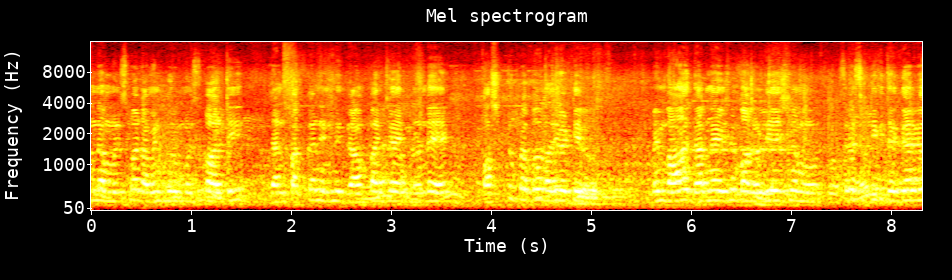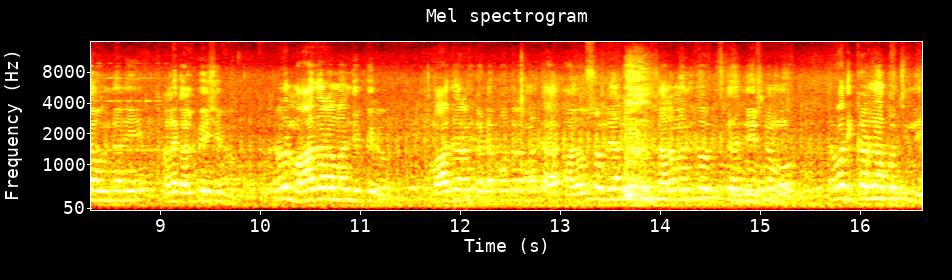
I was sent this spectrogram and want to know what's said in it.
ఉన్న మున్సిపాలిటీ అమీన్పూర్ మున్సిపాలిటీ దాని పక్కన ఎనిమిది గ్రామ పంచాయతీలు ఉండే ఫస్ట్ ప్రభుత్వం అది పెట్టారు మేము బాగా ధర్నా చేసినాం వాళ్ళు వడ్డీ చేసినాము. సరే సిటీకి దగ్గరగా ఉందని అలా కలిపేసారు తర్వాత మాధారం అని చెప్పారు మాధారం గడ్డపోతారం అంటే అది అవసరం లేదని చాలా మందితో డిస్కషన్ చేసినాము. తర్వాత ఇక్కడ దాకా వచ్చింది.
